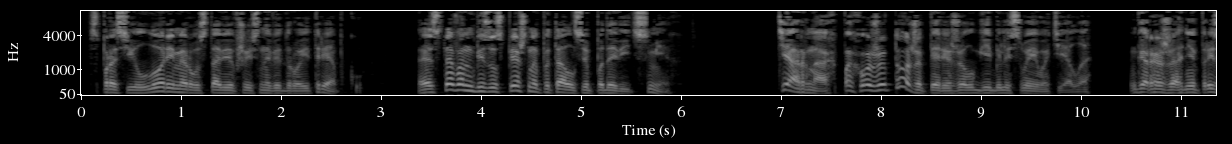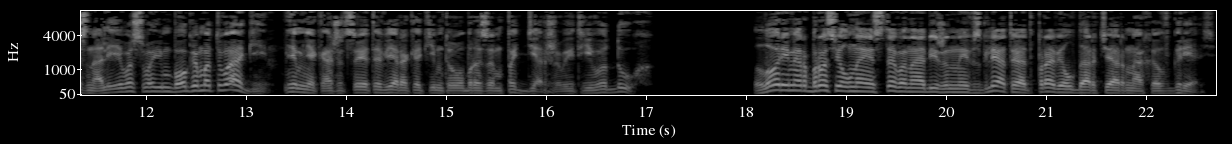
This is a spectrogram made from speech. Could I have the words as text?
— спросил Лоример, уставившись на ведро и тряпку. Эстеван безуспешно пытался подавить смех. «Тярнах, похоже, тоже пережил гибель своего тела», Горожане признали его своим богом отваги, и мне кажется, эта вера каким-то образом поддерживает его дух. Лоример бросил на Эстевана обиженный взгляд и отправил Дарти Арнаха в грязь.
